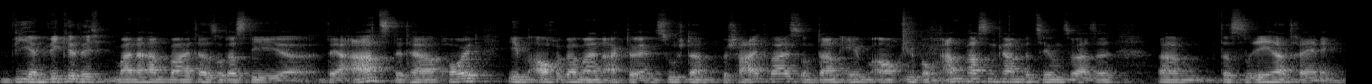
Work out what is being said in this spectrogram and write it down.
wie entwickle ich meine Hand weiter, sodass die, äh, der Arzt, der Therapeut eben auch über meinen aktuellen Zustand Bescheid weiß und dann eben auch Übungen anpassen kann, beziehungsweise ähm, das Reha-Training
